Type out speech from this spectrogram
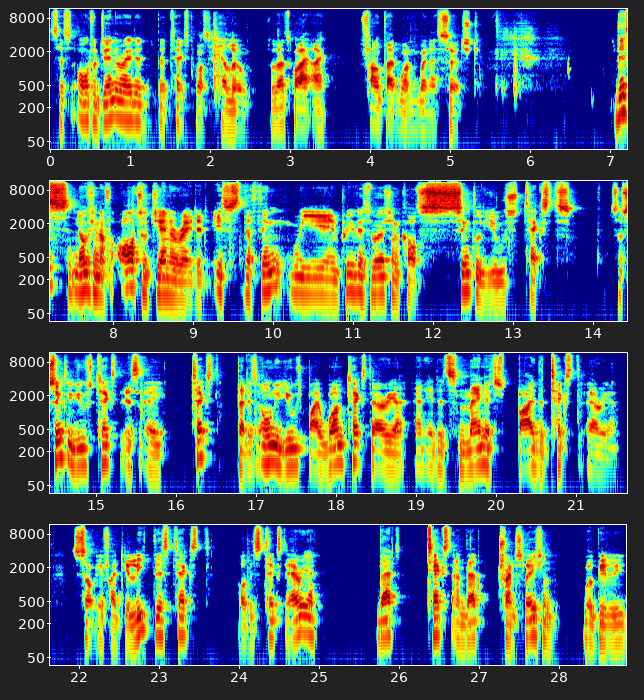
says auto-generated, the text was hello. So that's why I found that one when I searched. This notion of auto-generated is the thing we in previous version called single-use texts. So single-use text is a text that is only used by one text area and it is managed by the text area. So if I delete this text or this text area, that text and that translation will be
